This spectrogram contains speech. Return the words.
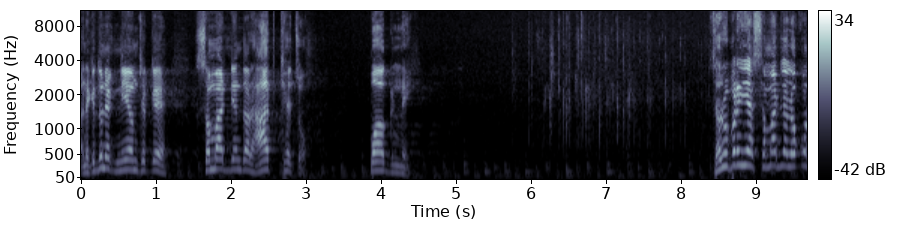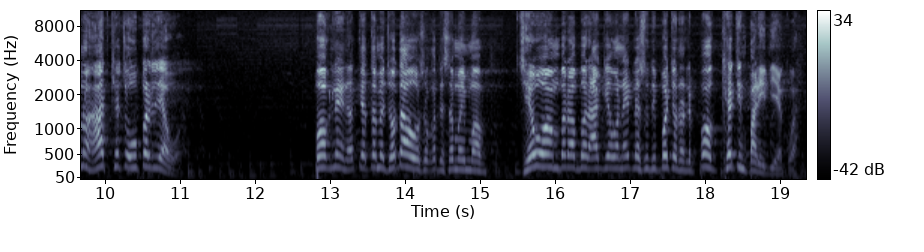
અને કીધું ને એક નિયમ છે કે સમાજની અંદર હાથ ખેંચો, પગ નહીં. જરૂર પડે અહીંયા સમાજના લોકોનો હાથ ખેંચો, ઉપર લઈ આવો. પગ નહીં અત્યારે તમે જોતા હોવ છો કદી સમયમાં જેવો આમ બરાબર આગેવાના એટલે સુધી પહોંચો એટલે પગ ખેંચીને પાડી દે એકવાર.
